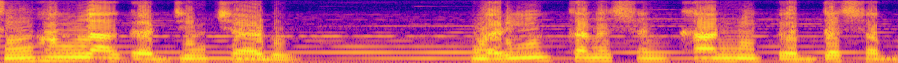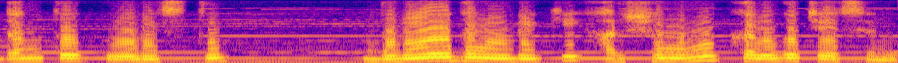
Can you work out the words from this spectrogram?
సింహంలా గర్జించాడు. మరియు తన శంఖాన్ని పెద్ద శబ్దంతో పూడిస్తూ దుర్యోధనుడికి హర్షమును కలుగచేసెను.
